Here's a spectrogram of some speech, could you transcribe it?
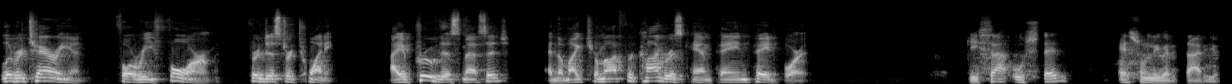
Libertarian for Reform for District 20. I approve this message, and the Mike Termont for Congress campaign paid for it. Quizá usted es un libertario.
